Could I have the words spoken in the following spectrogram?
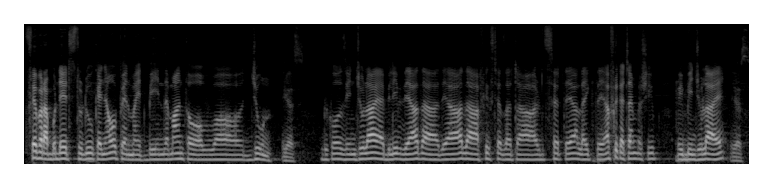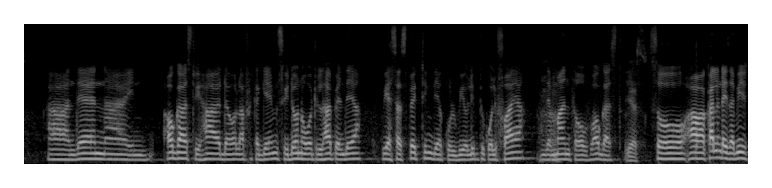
favorable dates to do Kenya Open might be in the month of uh, June. Yes. Because in July, I believe there are other, there are other fixtures that are set there, like the Africa Championship will be in July. Yes. And then uh, in August, we had All Africa Games. We don't know what will happen there. We are suspecting there could be Olympic qualifier in the month of August. Yes. So our calendar is a bit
